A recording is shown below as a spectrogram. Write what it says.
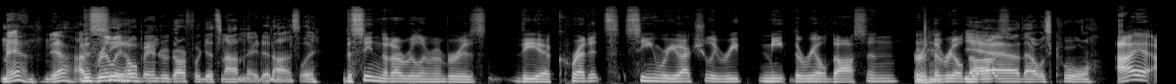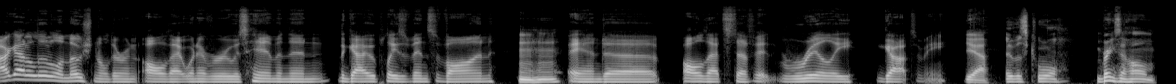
man, yeah, I The really scene- hope Andrew Garfield gets nominated. Honestly, The scene that I really remember is the uh, credits scene where you actually re- meet the real Dawson or the real Dawes. yeah, that was cool. I I got a little emotional during all that whenever it was him and then the guy who plays Vince Vaughn Mhm. and uh, all that stuff. It really got to me. yeah, It was cool. it brings it home.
